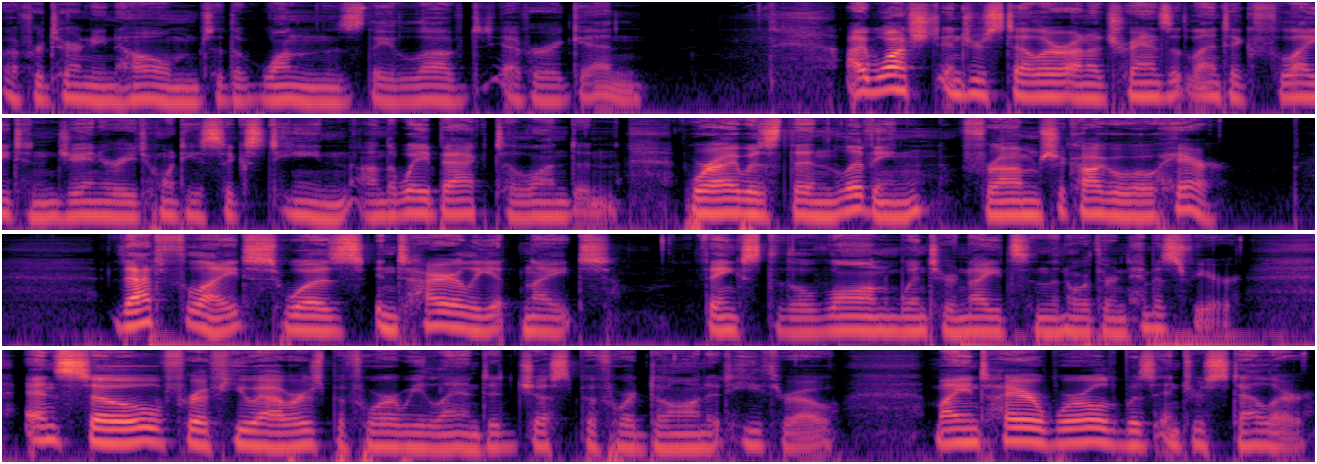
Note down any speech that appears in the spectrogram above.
of returning home to the ones they loved ever again. I watched Interstellar on a transatlantic flight in January 2016 on the way back to London, where I was then living, from Chicago O'Hare. That flight was entirely at night, thanks to the long winter nights in the Northern Hemisphere, and so, for a few hours before we landed, just before dawn at Heathrow, my entire world was interstellar,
